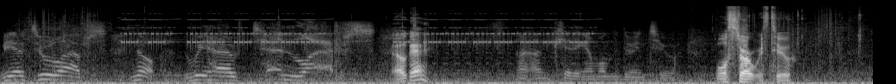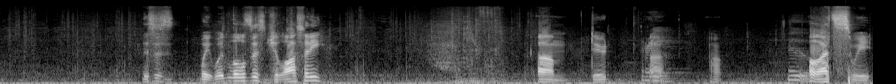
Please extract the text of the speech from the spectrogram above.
We have two laps. No, we have 10 laps. Okay, I I'm kidding, I'm only doing two. we'll start with two. This is wait, what level is this? Gelocity? Um, dude. Three, Uh, oh. two, Oh, that's sweet.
